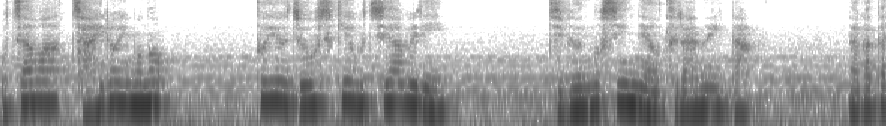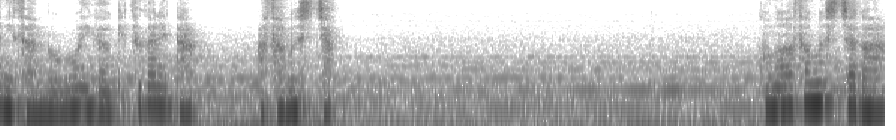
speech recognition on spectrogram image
お茶は茶色いものという常識を打ち破り自分の信念を貫いた永谷さんの思いが受け継がれた浅蒸し茶。この浅蒸し茶が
